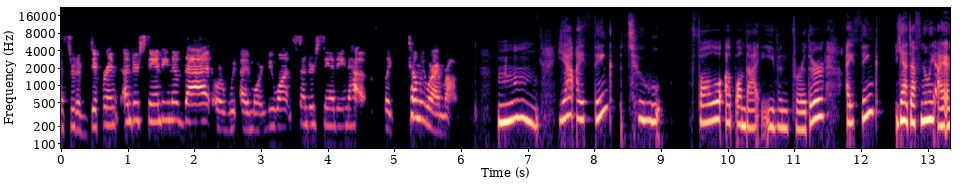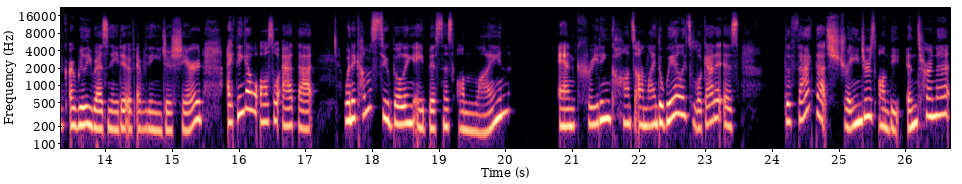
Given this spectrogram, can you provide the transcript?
a sort of different understanding of that or a more nuanced understanding how like tell me where i'm wrong Mm, yeah, I think to follow up on that even further, I think, yeah, definitely, I, I really resonated with everything you just shared. I think I will also add that when it comes to building a business online and creating content online, the way I like to look at it is the fact that strangers on the internet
